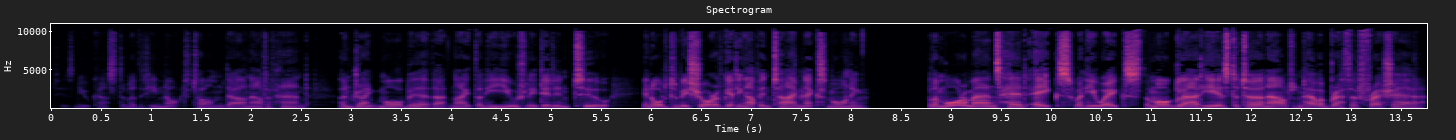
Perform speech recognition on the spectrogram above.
at his new customer that he knocked Tom down out of hand and drank more beer that night than he usually did in two, in order to be sure of getting up in time next morning. For the more a man's head aches when he wakes, the more glad he is to turn out and have a breath of fresh air.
